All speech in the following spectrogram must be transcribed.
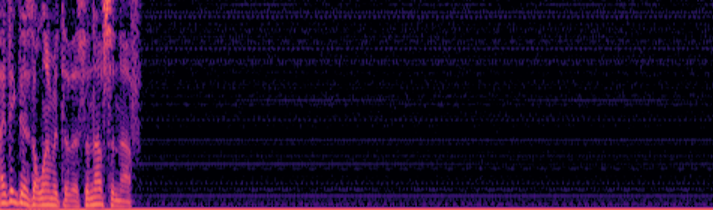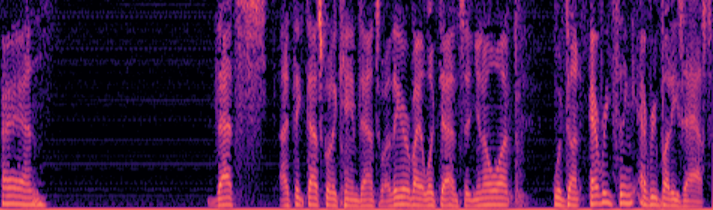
I think there's a limit to this. Enough's enough. And that's I think that's what it came down to. I think everybody looked at it and said, you know what? We've done everything everybody's asked.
